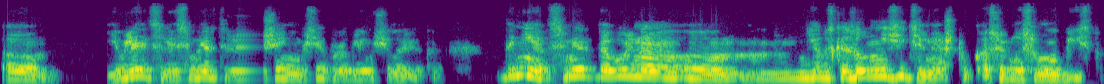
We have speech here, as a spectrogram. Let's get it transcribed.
эм, Является ли смерть решением всех проблем человека? Да нет, смерть довольно, эм, я бы сказал, унизительная штука, особенно самоубийство.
